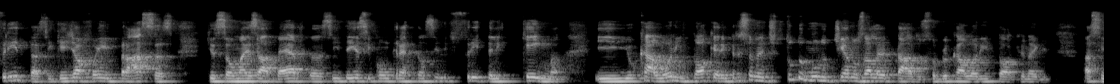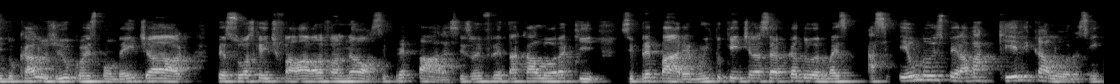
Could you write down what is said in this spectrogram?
frita, assim. Quem já foi em praças que são mais abertas, assim, tem esse concretão, assim, ele frita, ele queima. E, e o calor em Tóquio era impressionante. Todo mundo tinha nos alertado sobre o calor em Tóquio, né? Assim, do Carlos Gil, correspondente, a pessoas que a gente falava, ela falava, não, se prepara, vocês vão enfrentar calor aqui. Se prepare, é muito quente nessa época do ano. Mas, assim, eu não esperava aquele calor, assim,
